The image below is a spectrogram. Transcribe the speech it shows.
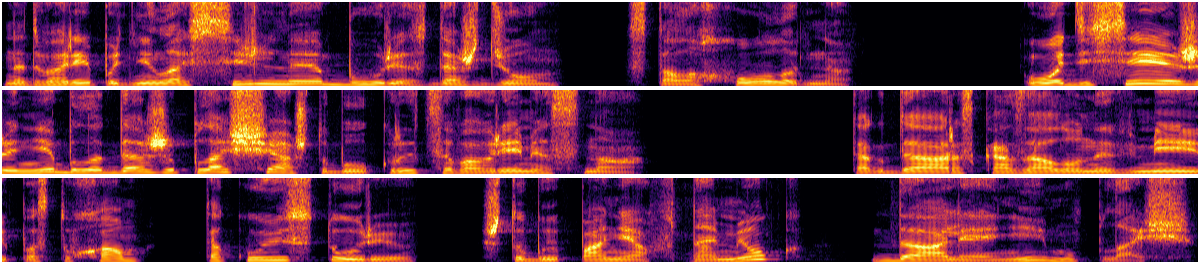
на дворе поднялась сильная буря с дождем. Стало холодно. У Одиссея же не было даже плаща, чтобы укрыться во время сна. Тогда рассказал он Эвмею и пастухам такую историю, чтобы, поняв намек, дали они ему плащ.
